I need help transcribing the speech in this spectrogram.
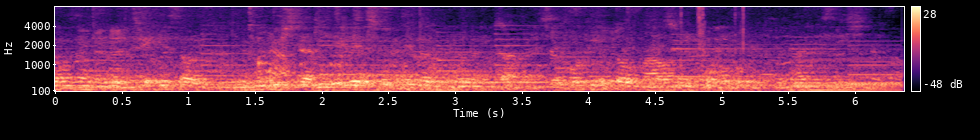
영상을 댁에서 전국시장 예배 손님을 부르니까 거기에 또 마음을 많이 쓰시는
